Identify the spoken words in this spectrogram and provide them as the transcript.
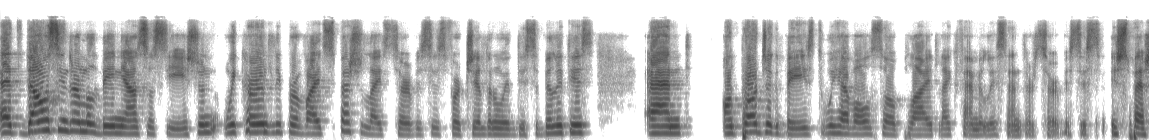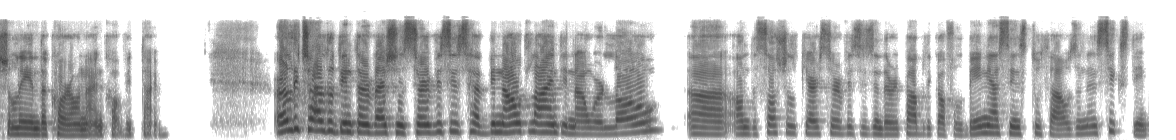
At Down Syndrome Albania Association, we currently provide specialized services for children with disabilities. And on project-based, we have also applied like family-centered services, especially in the Corona and COVID time. Early childhood intervention services have been outlined in our law uh, on the social care services in the Republic of Albania since 2016.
